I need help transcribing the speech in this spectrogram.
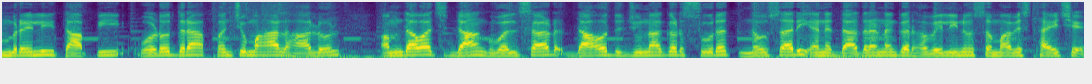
અમરેલી, તાપી, વડોદરા, પંચમહાલ, હાલોલ, અમદાવાદ, ડાંગ, વલસાડ, દાહોદ, જુનાગઢ, સુરત, નવસારી અને દાદરાનગર હવેલીનો સમાવેશ થાય છે.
